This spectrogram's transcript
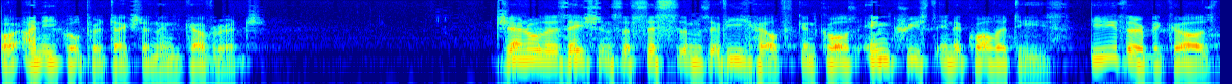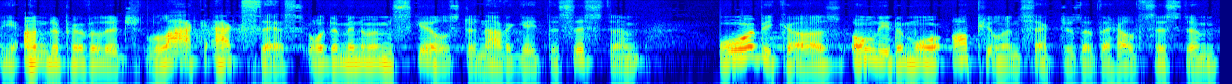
or unequal protection and coverage. Generalizations of systems of e-health can cause increased inequalities, either because the underprivileged lack access or the minimum skills to navigate the system, or because only the more opulent sectors of the health system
